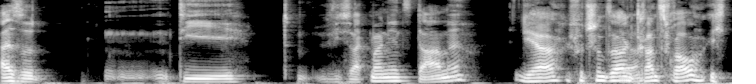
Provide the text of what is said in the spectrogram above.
Also die, wie sagt man jetzt, Dame? Ja, ich würde schon sagen, ja. Transfrau. Ich,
